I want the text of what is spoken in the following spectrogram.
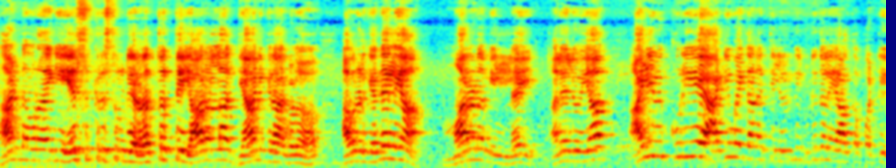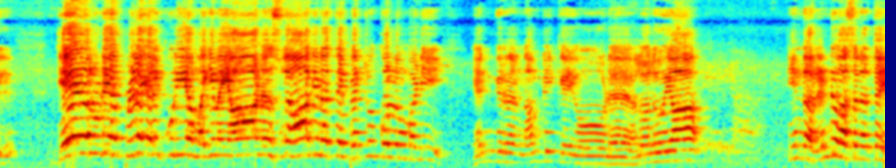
ஆண்டவராகிய இயேசு கிறிஸ்துனுடைய ரத்தத்தை யாரெல்லாம் தியானிக்கிறார்களோ அவர்களுக்கு என்ன இல்லையா? மரணம் இல்லை. அல்லேலூயா. அழிவுக்குரிய அடிமைத்தனத்திலிருந்து விடுதலையாக்கப்பட்டு தேவனுடைய பிள்ளைகளுக்குரிய மகிமையான சுயாதீனத்தை பெற்றுக்கொள்ளும்படி என்கிற நம்பிக்கையோடு. அலலூயா இந்த ரெண்டு வசனத்தை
